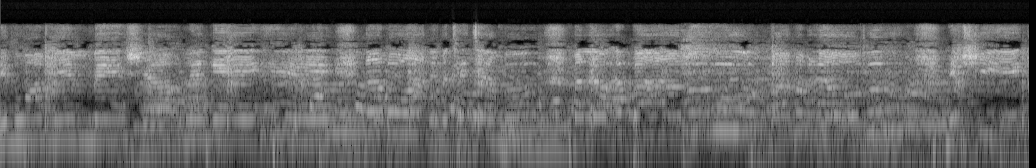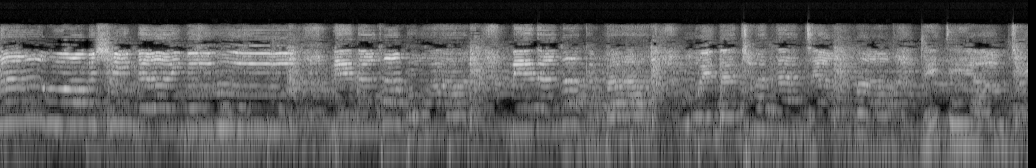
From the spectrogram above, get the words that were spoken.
မေမွားမင်းမဲရှောင်းလည်းငယ်ငါဘဝနဲ့မထက်ချင်ဘူးမလို့အပ်ပါဘူးဘာမှမလို့ဘူးနေရှိငါဘဝမရှိနိုင်ဘူးနေတာငါဘဝနေတာငါကပါဝေဒန်ချွတ်တဲ့ကြောင်မမေတ္တာချေပဲနေတာ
